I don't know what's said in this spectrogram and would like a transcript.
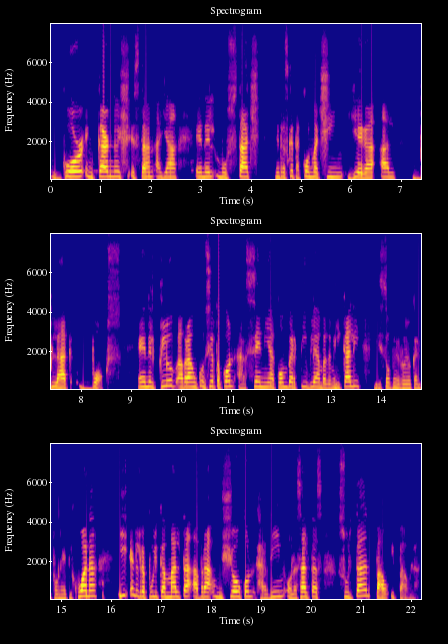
Gore y Carnage están allá en el Mustache mientras que Tacón Machín llega al Black Box. En el club habrá un concierto con Arsenia Convertible, ambas de Mexicali, y Sofía Rollo, California de Tijuana. Y en el República Malta habrá un show con Jardín o Las Altas, Sultán, Pau y Paula.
